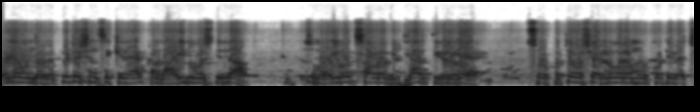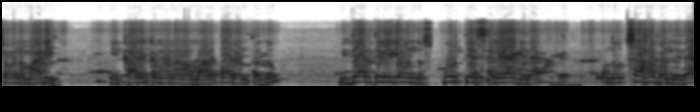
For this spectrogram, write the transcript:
ಒಳ್ಳೆ ಒಂದು ರೆಪ್ಯುಟೇಷನ್ ಸಿಕ್ಕಿದೆ ಕಳೆದ ಐದು ವರ್ಷದಿಂದ. ಸುಮಾರು ಐವತ್ತು ಸಾವಿರ ವಿದ್ಯಾರ್ಥಿಗಳಿಗೆ ಸೊ ಪ್ರತಿ ವರ್ಷ ಎರಡೂವರೆ, ಮೂರು ಕೋಟಿ ವೆಚ್ಚವನ್ನು ಮಾಡಿ ಈ ಕಾರ್ಯಕ್ರಮವನ್ನು ನಾವು ಮಾಡ್ತಾ ಇರುವಂತದ್ದು. ವಿದ್ಯಾರ್ಥಿಗಳಿಗೆ ಒಂದು ಸ್ಫೂರ್ತಿಯ ಸೆಲೆಯಾಗಿದೆ. ಒಂದು ಉತ್ಸಾಹ ಬಂದಿದೆ.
